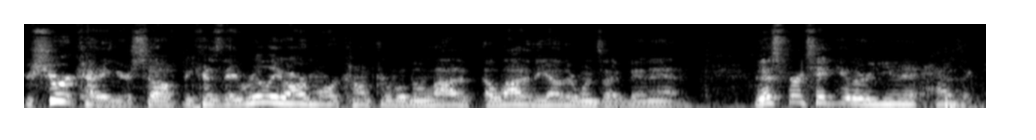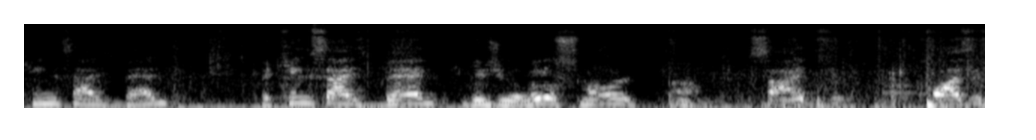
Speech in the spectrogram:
you're shortcutting yourself because they really are more comfortable than a lot of, a lot of the other ones I've been in. This particular unit has a king size bed. The king size bed gives you a little smaller um, side closet,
